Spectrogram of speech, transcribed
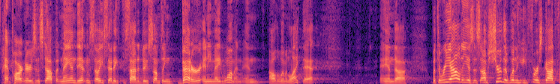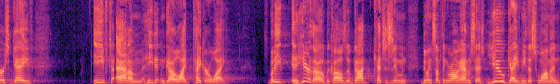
had partners and stuff, but man didn't. So he said he decided to do something better, and he made woman, and all the women liked that. And uh, but the reality is, is I'm sure that when he first God first gave Eve to Adam, he didn't go like take her away. But he, and here though, because of God catches him doing something wrong, Adam says, "You gave me this woman."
